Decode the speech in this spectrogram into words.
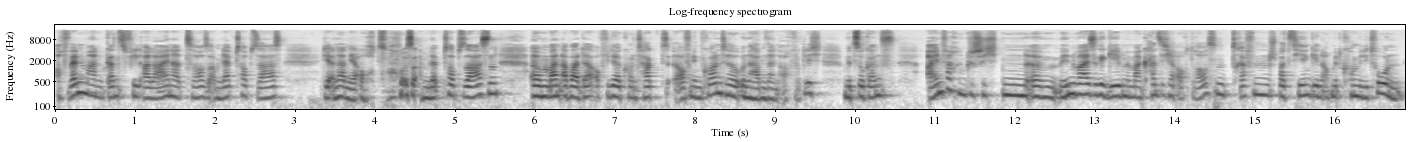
auch wenn man ganz viel alleine zu Hause am Laptop saß, die anderen ja auch zu Hause am Laptop saßen, ähm, man aber da auch wieder Kontakt aufnehmen konnte und haben dann auch wirklich mit so ganz einfachen Geschichten ähm, Hinweise gegeben. Man kann sich ja auch draußen treffen, spazieren gehen, auch mit Kommilitonen.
